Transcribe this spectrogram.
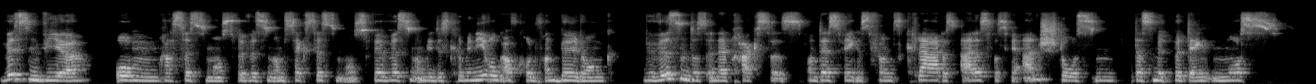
wissen wir um Rassismus, wir wissen um Sexismus, wir wissen um die Diskriminierung aufgrund von Bildung. Wir wissen das in der Praxis und deswegen ist für uns klar, dass alles, was wir anstoßen, das mitbedenken muss,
